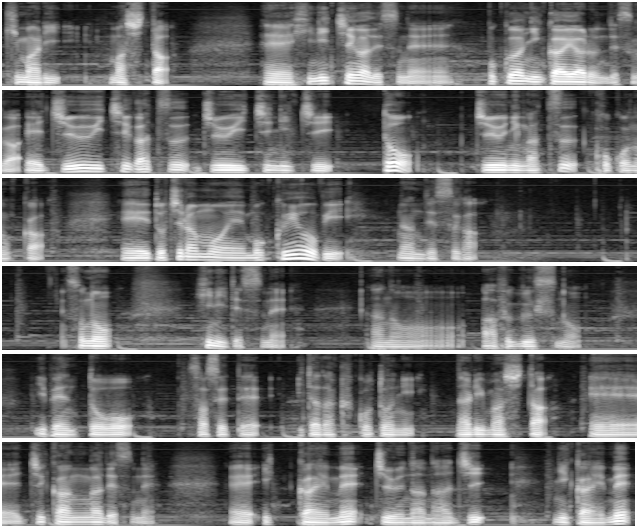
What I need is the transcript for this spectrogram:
決まりました、えー、日にちがですね僕は2回あるんですが、えー、11月11日と12月9日、えー、どちらも、え、木曜日なんですがその日にですねあのー、アフグースのイベントをさせていただくことになりました、えー、時間がですね、えー、1回目17時2回目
